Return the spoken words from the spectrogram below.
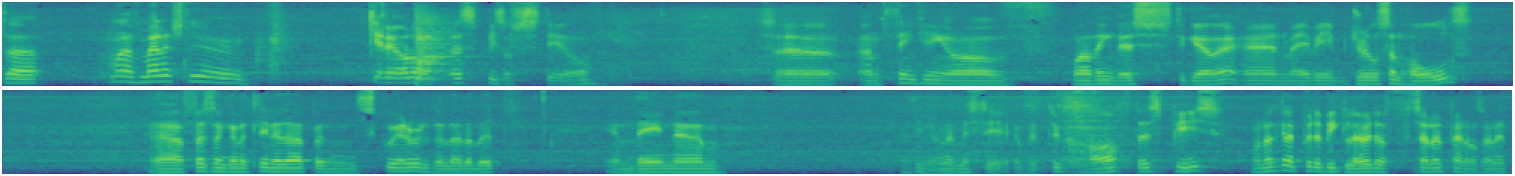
So I've managed to get out of this piece of steel. So I'm thinking of welding this together and maybe drill some holes. Uh, first I'm going to clean it up and square it a little bit and then um, I think let me see if it took half this piece we're not going to put a big load of solar panels on it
